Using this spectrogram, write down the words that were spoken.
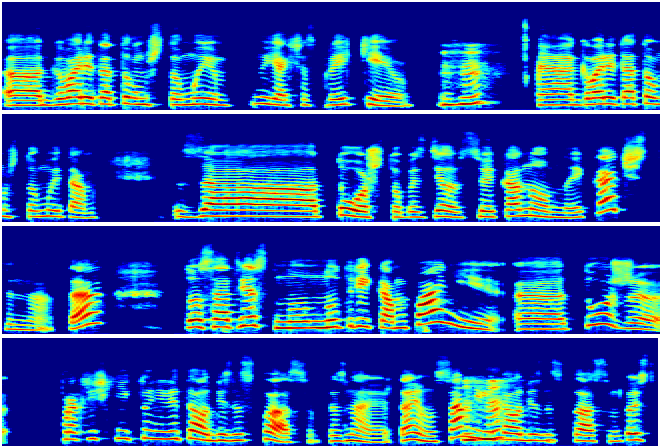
э, говорит о том, что мы, ну, я сейчас про Икею, uh-huh. говорит о том, что мы там за то, чтобы сделать все экономно и качественно, да, то, соответственно, внутри компании э, тоже практически никто не летал бизнес-классом, ты знаешь, да, и он сам uh-huh. не летал бизнес-классом. То есть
